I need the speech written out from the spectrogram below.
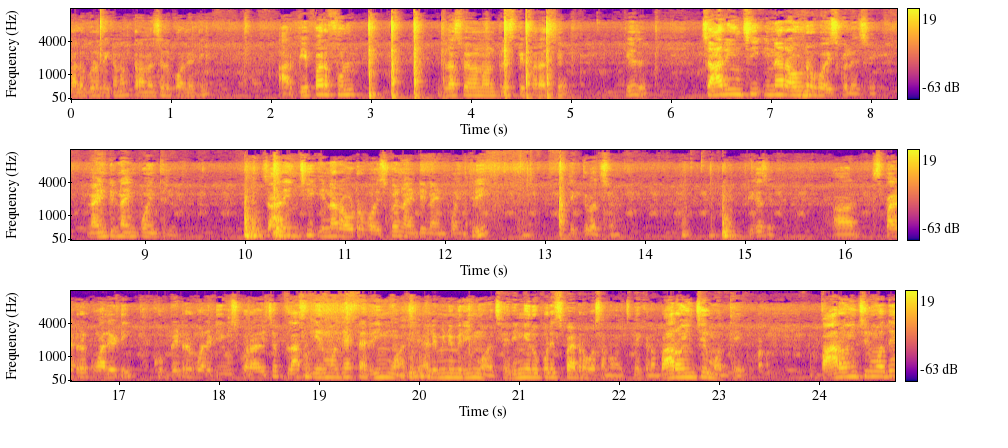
ভালো করে দেখে নাও ট্রামেলার্সের কোয়ালিটি আর paper full glass paper non press paper আছে। ঠিক আছে? চার inch inner outer voice coil আছে নাইনটি নাইন পয়েন্ট থ্রি চার inch inner outer voice coil ninety nine point three দেখতে পাচ্ছেন? ঠিক আছে? আর স্পাইডার কোয়ালিটি খুব বেটার কোয়ালিটি ইউজ করা হয়েছে। প্লাস এর মধ্যে একটা রিংও আছে, অ্যালুমিনিয়াম রিংও আছে। রিং এর উপরে স্পাইডার বসানো হয়েছে দেখেন বারো ইঞ্চির মধ্যে। বারো ইঞ্চির মধ্যে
